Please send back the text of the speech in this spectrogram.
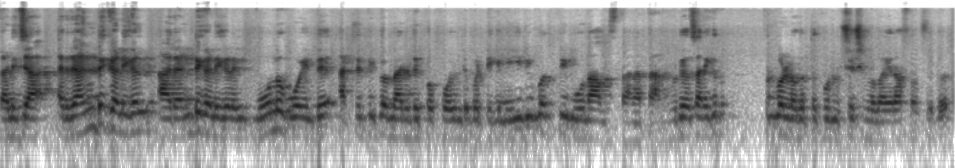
കളിച്ച രണ്ട് കളികൾ ആ രണ്ട് കളികളിൽ മൂന്ന് പോയിന്റ് അത്ലറ്റിക്കോ മാരുടെ ഇപ്പോൾ പോയിന്റ് പട്ടികയിൽ ഇരുപത്തി മൂന്നാം സ്ഥാനത്താണ് വീഡിയോ അവസാനിക്കുന്നു ഫുട്ബോൾ ലോകത്ത് കൂടുതൽ വിശേഷങ്ങളുമായി റാഫ്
